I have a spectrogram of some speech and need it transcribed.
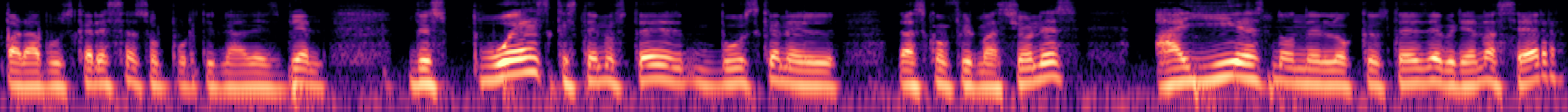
para buscar esas oportunidades bien. Después que estén ustedes, busquen las confirmaciones, ahí es donde lo que ustedes deberían hacer.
